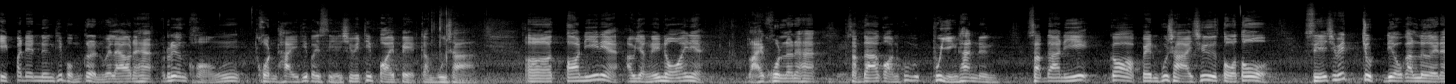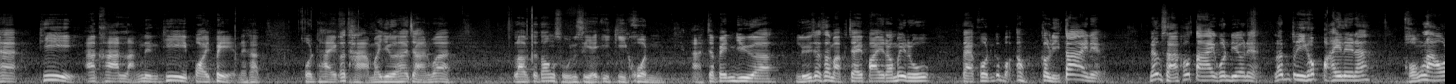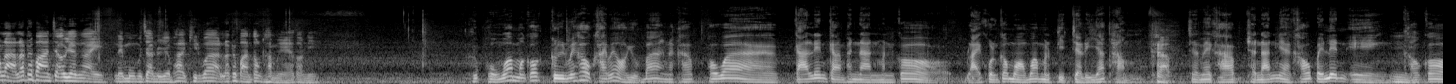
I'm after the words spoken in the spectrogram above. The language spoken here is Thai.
อีกประเด็นหนึ่งที่ผมเกริ่นไว้แล้วนะฮะเรื่องของคนไทยที่ไปเสียชีวิตที่ปอยเปตกัมพูชาเอ่อตอนนี้เนี่ยเอาอย่างน้อยๆเนี่ยหลายคนแล้วนะฮะสัปดาห์ก่อนผู้ผู้หญิงท่านหนึ่งสัปดาห์นี้ก็เป็นผู้ชายชื่อโตโต้เสียชีวิตจุดเดียวกันเลยนะฮะที่อาคารหลังหนึ่งที่ปอยเปตนะครับคนไทยก็ถามมาเยอะฮะอาจารย์ว่า เราจะต้องสูญเสียอีกกี่คน อาจจะเป็นเหยื่อหรือจะสมัครใจไปเราไม่รู้ แต่คนก็บอกเอ้าเกาหลีใต้เนี่ยนักศึกษาเขาตายคนเดียวเนี่ยรัฐมนตรีเขาไปเลยนะ ของเราล่ะรัฐบาลจะเอายังไง ในมุมอาจารย์ดุลยภาคคิดว่ารัฐบาลต้องทำยังไงตอนนี้ คือผมว่ามันก็กลืนไม่เข้าคายไม่ออกอยู่บ้างนะครับ เพราะว่าการเล่นการพนันมันก็หลายคนก็มองว่ามันผิดจริยธรรม ครับ ใช่ไหมครับ ฉะนั้นเนี่ยเขาไปเล่นเอง อืม เขาก็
